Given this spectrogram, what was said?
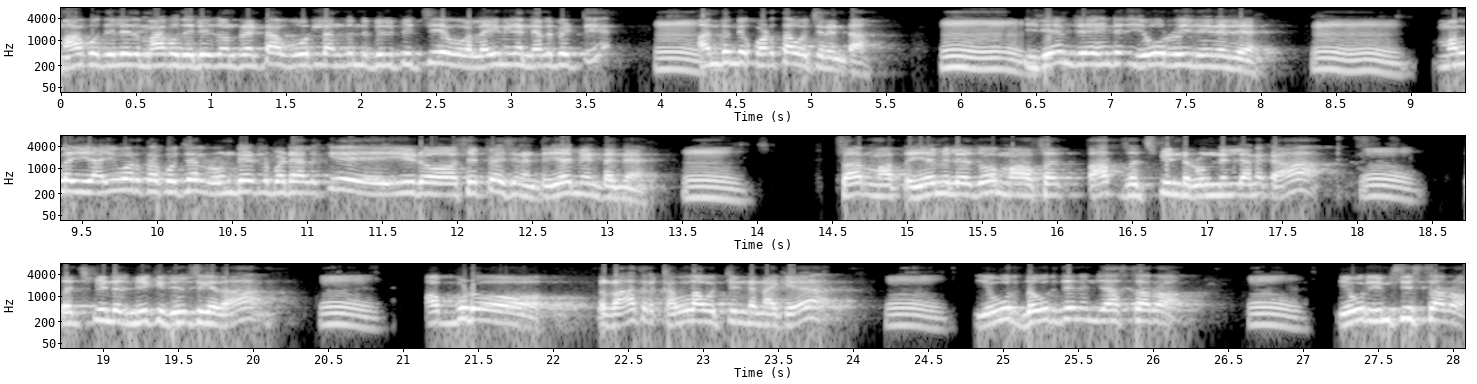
మాకు తెలియదు మాకు తెలియదు అంటారంట. ఊర్లో అందరిని పిలిపించి ఒక లైన్గా నిలబెట్టి అందరినీ కొడతా వచ్చారంట. ఇదేం చేసిండేది ఎవరు ఇది అనేది? ఉమ్, ఉమ్, మళ్ళీ ఈ ఐవర్ వచ్చారు రెండేళ్ళ పడేళ్ళకి ఈడు చెప్పేసినంట ఏమేంటనే సార్ మా ఏమీ లేదు మా తాత చచ్చిపోయిండు రెండు నెలలు వెనక. ఉమ్, చచ్చిపోయిండేది మీకు తెలుసు కదా? అప్పుడు రాత్రి కల్లా వచ్చిండే నాకే. ఎవరు దౌర్జన్యం చేస్తారో ఎవరు హింసిస్తారో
